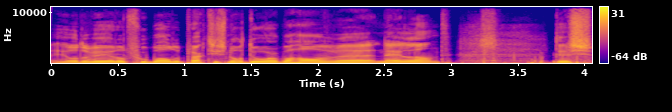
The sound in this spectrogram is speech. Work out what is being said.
heel de wereld voetbalde praktisch nog door, behalve eh, Nederland. Dus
